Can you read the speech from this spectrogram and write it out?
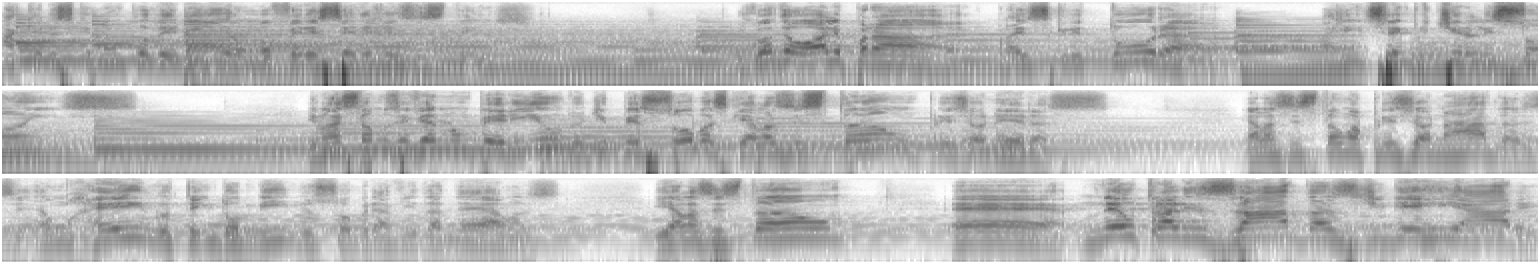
aqueles que não poderiam oferecer resistência. E quando eu olho para a Escritura, a gente sempre tira lições. E nós estamos vivendo num período de pessoas que elas estão prisioneiras, elas estão aprisionadas, é um reino tem domínio sobre a vida delas, e elas estão é, neutralizadas de guerrearem.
